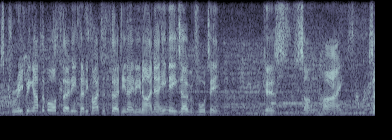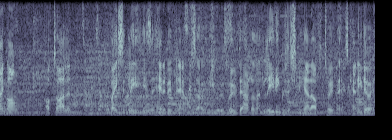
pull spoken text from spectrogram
is creeping up the board, 13.35 to 13.89. Now he needs over 14 because Song Hai, Sang Hong of Thailand basically is ahead of him now. So he would have moved out of that leading position he had after two events. Can he do it?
